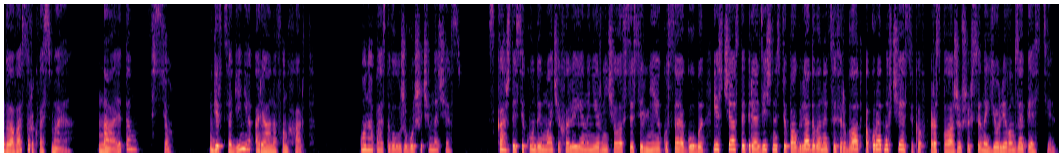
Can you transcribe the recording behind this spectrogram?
Глава 48. На этом все. Герцогиня Ариана фон Харт. Он опаздывал уже больше, чем на час. С каждой секундой мачеха Лиена нервничала все сильнее, кусая губы и с частой периодичностью поглядывая на циферблат аккуратных часиков, расположившихся на ее левом запястье.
